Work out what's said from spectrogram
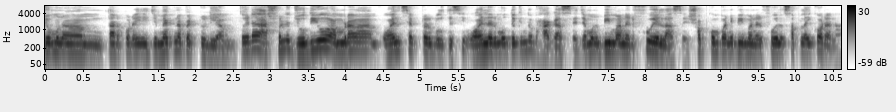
যমুনা তারপরে এই যে মেঘনা পেট্রোলিয়াম, তো এটা আসলে যদিও আমরা অয়েল সেক্টর বলতেছি অয়েলের মধ্যে কিন্তু ভাগ আছে। যেমন বিমানের ফুয়েল আছে, সব কোম্পানি বিমানের ফুয়েল সাপ্লাই করে না।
